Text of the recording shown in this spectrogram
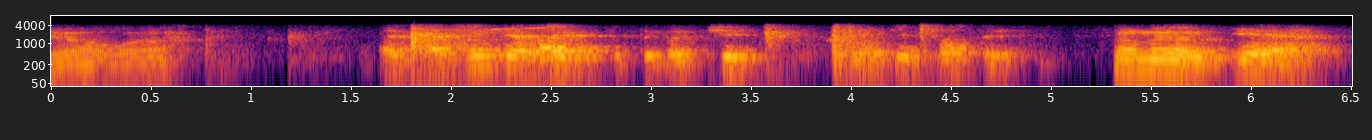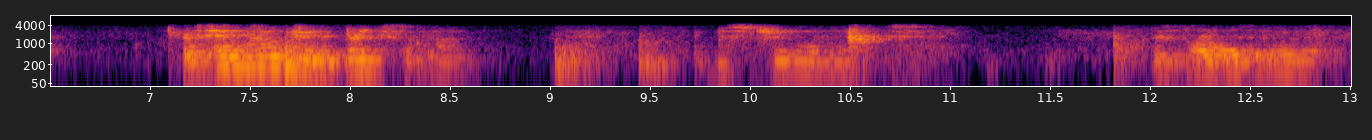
You know, I, I think they like, the but kid, young kid busted. uh, oh no, Yeah. If Tim's open, it breaks something. The string on it. Just like this.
